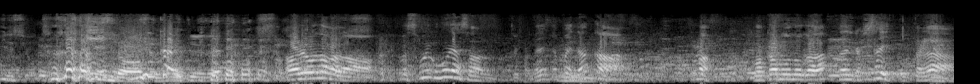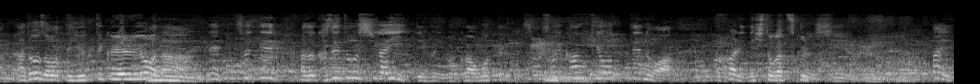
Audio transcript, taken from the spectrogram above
いいですよ。いいいんだ。いいかいっていうね。あれはだからまあそういう本屋さんっていうかねやっぱりなんか、まあ若者が何かしたいって言ったら、あどうぞって言ってくれるような、ね、そうやってあの風通しがいいっていうふうに僕は思ってるんですけど、そういう環境っていうのはやっぱりね人が作るし、やっぱり、ま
